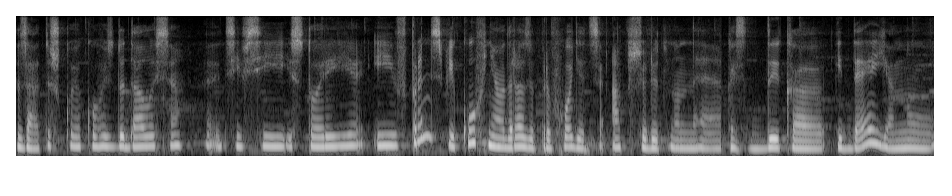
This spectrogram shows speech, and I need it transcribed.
затишку якогось додалося е, ці всі історії. І в принципі, кухня одразу при вході це абсолютно не якась дика ідея. Ну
